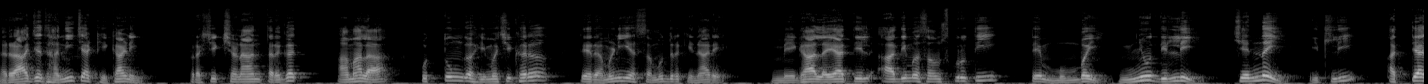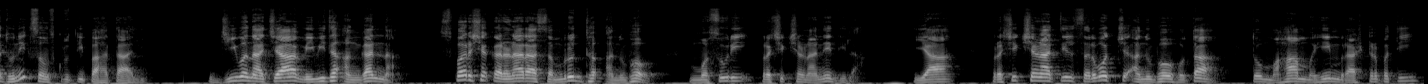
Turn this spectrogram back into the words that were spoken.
राजधानीच्या ठिकाणी प्रशिक्षणांतर्गत आम्हाला उत्तुंग हिमशिखरं ते रमणीय समुद्रकिनारे मेघालयातील आदिमसंस्कृती ते मुंबई न्यू दिल्ली चेन्नई इथली अत्याधुनिक संस्कृती पाहता आली. जीवनाच्या विविध अंगांना स्पर्श करणारा समृद्ध अनुभव मसुरी प्रशिक्षणाने दिला. या प्रशिक्षणातील सर्वोच्च अनुभव होता तो महामहिम राष्ट्रपती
